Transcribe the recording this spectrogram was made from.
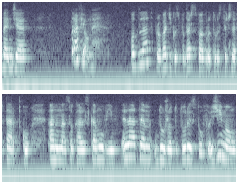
będzie trafiony. Od lat prowadzi gospodarstwo agroturystyczne w Tarczku. Anna Sokalska mówi, latem dużo tu turystów, zimą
